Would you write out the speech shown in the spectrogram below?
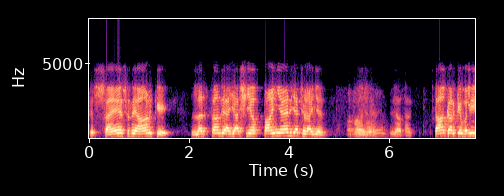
تھی سائنس نے آن کے لذتوں دے عیاشیاں پائیاں یا چھڑائیاں تا کر کے ولی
